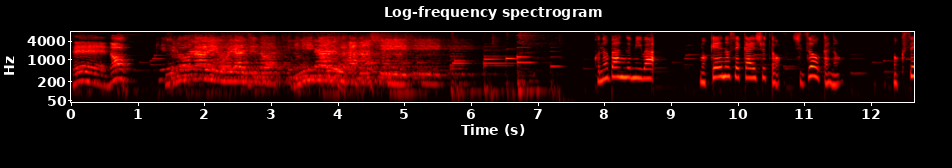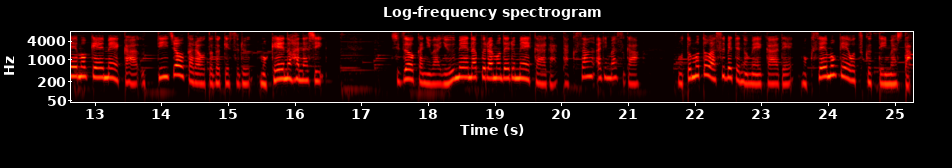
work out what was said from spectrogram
せーの毛のない親父の気になる話この番組は模型の世界首都静岡の木製模型メーカーウッディ・ジョーからお届けする模型の話。静岡には有名なプラモデルメーカーがたくさんありますがもともとは全てのメーカーで木製模型を作っていました。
